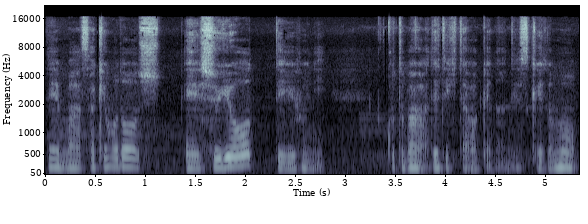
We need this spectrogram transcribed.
でまあ先ほど、えー、修行っていうふうに言葉が出てきたわけなんですけれども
